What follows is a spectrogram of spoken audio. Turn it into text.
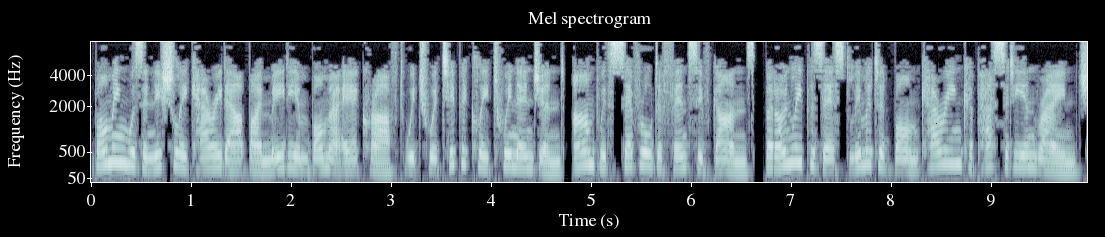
bombing was initially carried out by medium bomber aircraft which were typically twin-engined, armed with several defensive guns, but only possessed limited bomb-carrying capacity and range.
